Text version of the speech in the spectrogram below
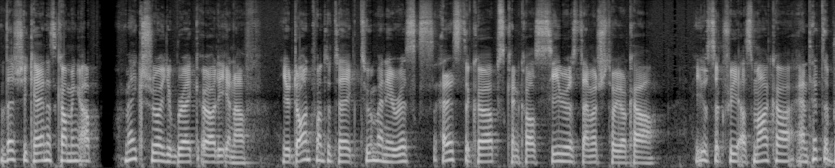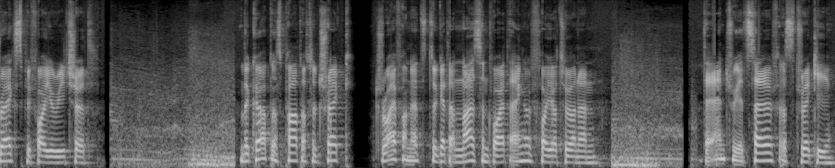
The chicane is coming up. Make sure you brake early enough. You don't want to take too many risks, else the curbs can cause serious damage to your car. Use the tree as marker and hit the brakes before you reach it. The curb is part of the track, drive on it to get a nice and wide angle for your turn in. The entry itself is tricky.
